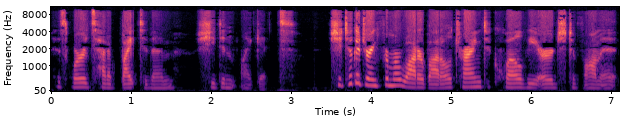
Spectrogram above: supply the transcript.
His words had a bite to them, she didn't like it. She took a drink from her water bottle, trying to quell the urge to vomit.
